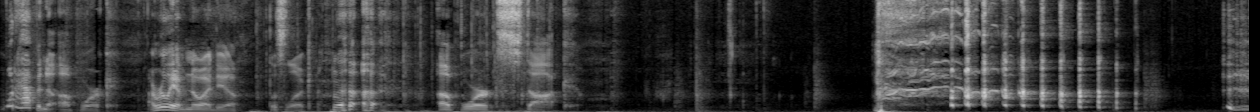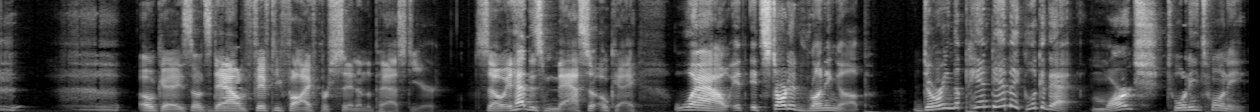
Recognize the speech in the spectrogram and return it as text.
What happened to Upwork? I really have no idea. Let's look. Upwork stock. okay, so it's down 55% in the past year. So it had this massive. Okay. Wow. It, it started running up during the pandemic. Look at that. March 2020.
